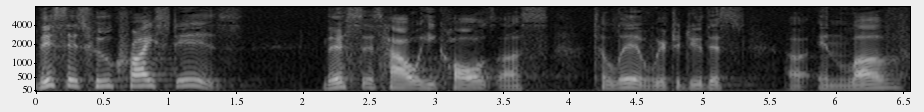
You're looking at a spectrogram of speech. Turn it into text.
This is who Christ is. This is how he calls us to live. We're to do this uh, in love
